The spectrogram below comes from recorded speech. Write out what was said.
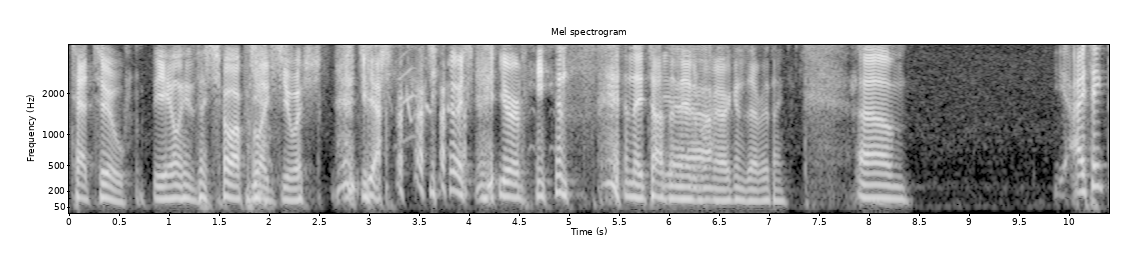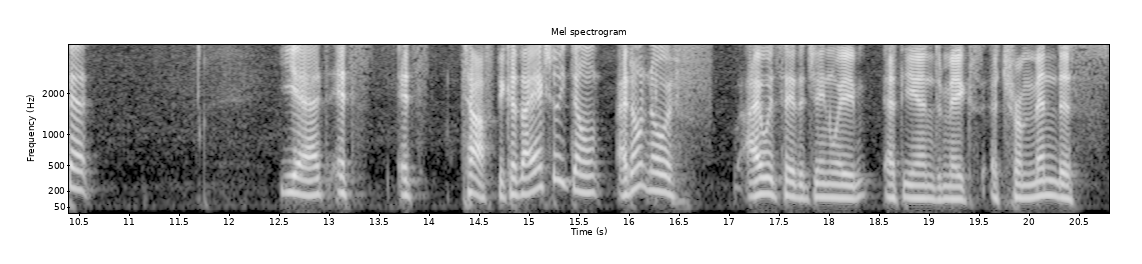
Tattoo. The aliens that show up are like Yes. Jewish, Jewish, Jewish Europeans, and they taught the Native Americans everything. Um, yeah, I think that. Yeah, it's it's it's tough because I actually don't I don't know if I would say that Janeway at the end makes a tremendous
